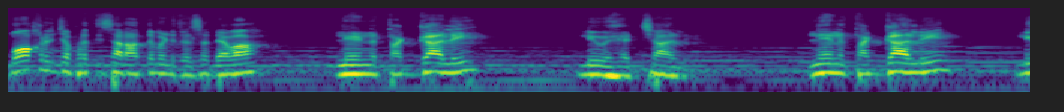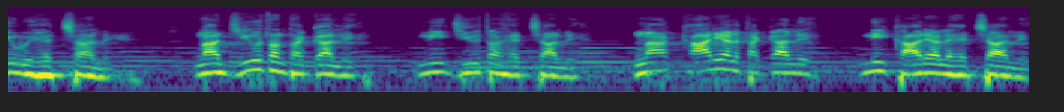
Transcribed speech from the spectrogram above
మోకరించే ప్రతిసారి అర్థం ఏంటి తెలుసా దేవా? నేను తగ్గాలి నీవు హెచ్చాలి. నేను తగ్గాలి నీవు హెచ్చాలి. నా జీవితం తగ్గాలి నీ జీవితం హెచ్చాలి. నా కార్యాలు తగ్గాలి నీ కార్యాలు హెచ్చాలి.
